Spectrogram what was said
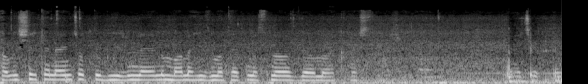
Çalışırken en çok da birilerinin bana hizmet etmesini özlüyorum arkadaşlar. Gerçekten.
